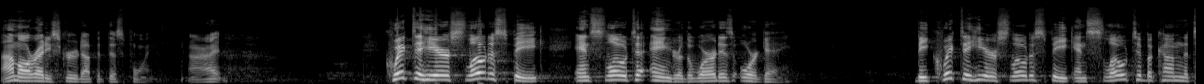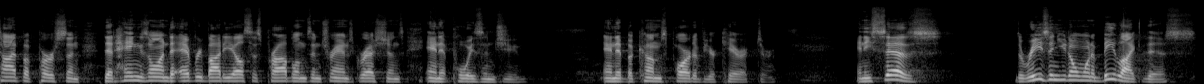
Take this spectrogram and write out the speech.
I'm already screwed up at this point, all right? Quick to hear, slow to speak and slow to anger. The word is orge. Be quick to hear, slow to speak, and slow to become the type of person that hangs on to everybody else's problems and transgressions, and it poisons you. And it becomes part of your character. And he says, the reason you don't want to be like this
